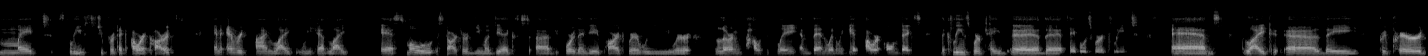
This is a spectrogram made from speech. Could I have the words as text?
made sleeves to protect our cards. And every time, like we had like a small starter demo decks uh, before the NDA part where we were learn how to play, and then when we get our own decks, the cleans were tab- uh, the tables were cleaned, and like uh, they prepared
